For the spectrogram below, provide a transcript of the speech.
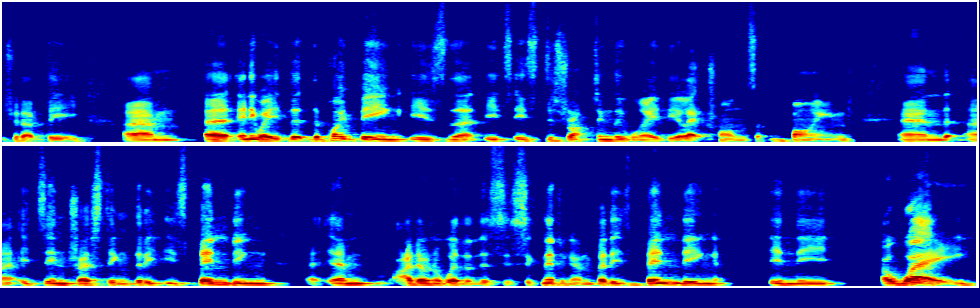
should have D. Um, uh, anyway, the, the point being is that it's, it's disrupting the way the electrons bind. And uh, it's interesting that it is bending, um, I don't know whether this is significant, but it's bending in the away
